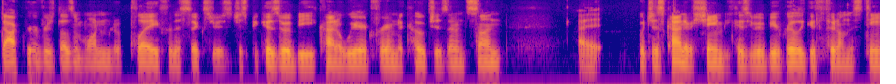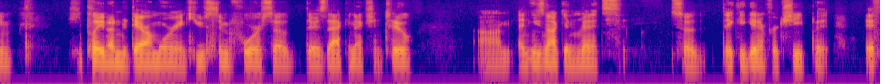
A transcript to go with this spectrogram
Doc Rivers doesn't want him to play for the Sixers just because it would be kind of weird for him to coach his own son, uh, which is kind of a shame because he would be a really good fit on this team. He played under Daryl Morey in Houston before, so there's that connection too. Um, and he's not getting minutes, so they could get him for cheap. But if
